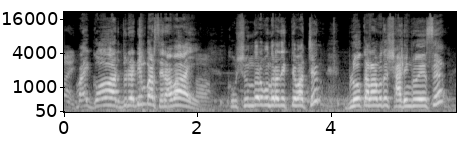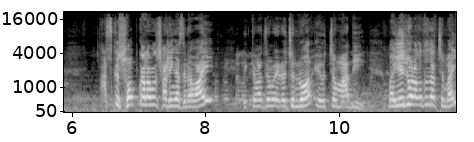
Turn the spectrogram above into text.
ভাই। মাই গড দুটো ডিম পারছে না ভাই? হ্যাঁ। খুব সুন্দর বন্ধুরা দেখতে পাচ্ছেন। ব্লু কালার মধ্যে শার্টিং রয়েছে। আজকে সব কালার মধ্যে শার্টিং আছে না ভাই? দেখতে পাচ্ছেন এটা হচ্ছে নর এই হচ্ছে মাদি। ভাই এই জোড়া কত যাচ্ছেন ভাই?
